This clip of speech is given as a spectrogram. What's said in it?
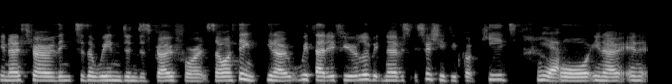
you know, throw everything to the wind and just go for it. So I think, you know, with that, if you're a little bit nervous, especially if you've got kids, Yeah. or you know, and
